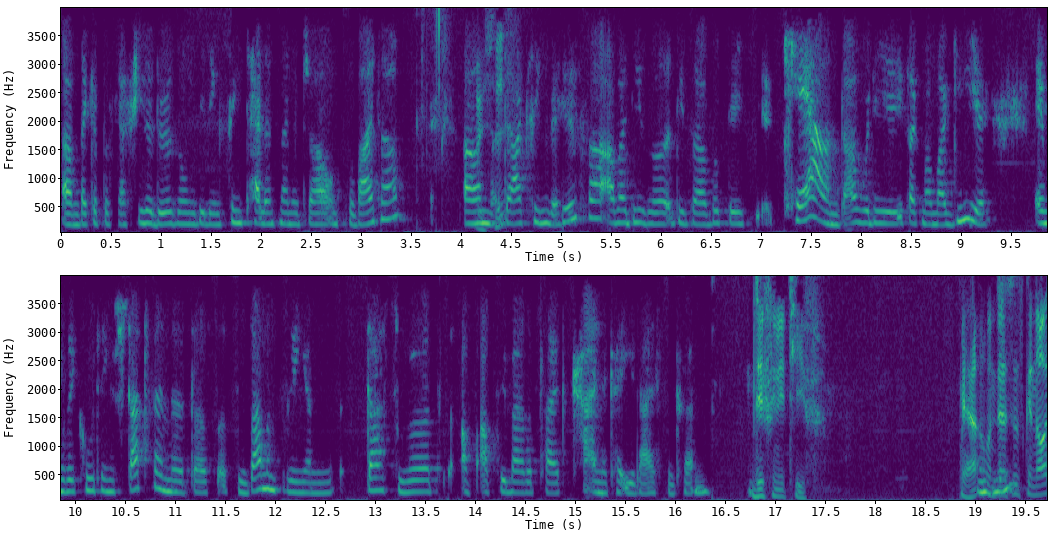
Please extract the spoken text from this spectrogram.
ähm, da gibt es ja viele Lösungen wie den Think Talent Manager und so weiter. Ähm, da kriegen wir Hilfe, aber diese, dieser wirklich Kern, da wo die, ich sag mal, Magie im Recruiting stattfindet, das Zusammenbringen, das wird auf absehbare Zeit keine KI leisten können. Definitiv. Ja, mhm. und das ist genau,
